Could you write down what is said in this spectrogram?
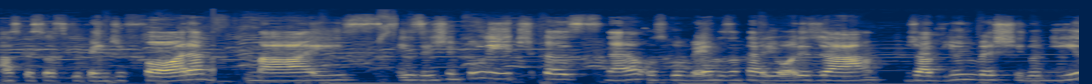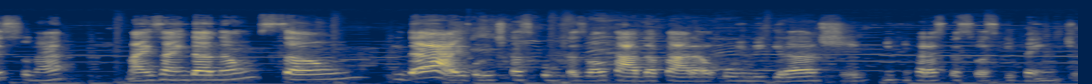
às pessoas que vêm de fora, mas existem políticas, né? Os governos anteriores já, já haviam investido nisso, né? Mas ainda não são ideais políticas públicas voltadas para o imigrante, enfim, para as pessoas que vêm de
